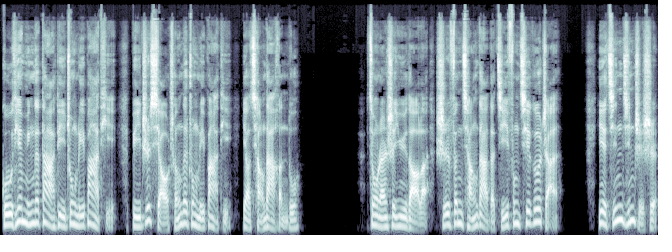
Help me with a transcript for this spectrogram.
古天明的大地重力霸体比之小城的重力霸体要强大很多，纵然是遇到了十分强大的疾风切割斩，也仅仅只是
